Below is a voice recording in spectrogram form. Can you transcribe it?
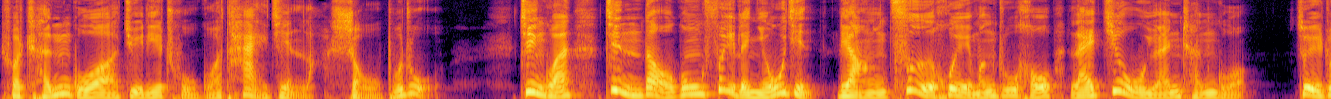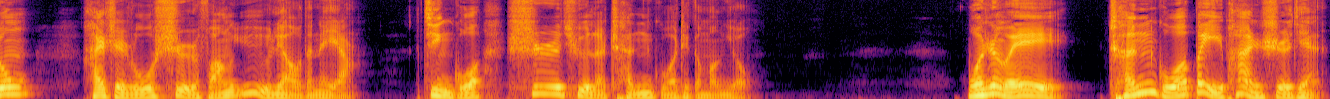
说陈国距离楚国太近了，守不住。尽管晋悼公费了牛劲，两次会盟诸侯来救援陈国，最终还是如世房预料的那样，晋国失去了陈国这个盟友。我认为陈国背叛事件。”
